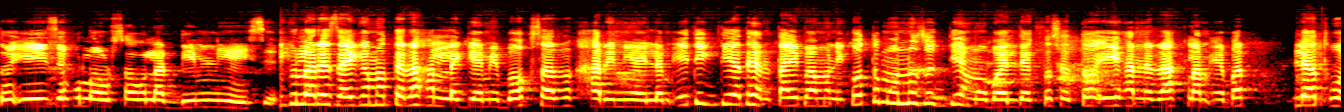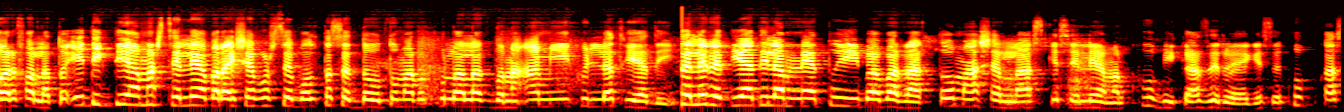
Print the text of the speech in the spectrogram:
তো এই যে ফুলাউর চাউল আর ডিম নিয়ে আইছে। এগুলারে জায়গা মতে রাখার লাগে আমি বক্স আর হাড়ি নিয়ে আইলাম। এদিক দিয়া দেন, তাই বামনি কত মনোযোগ দিয়া মোবাইল দেখতেছে। তো এইখানে রাখলাম। এবার খুল্লা থুয়ার ফলা। তো এদিক দিয়ে আমার ছেলে আবার আইসা পড়ছে, বলতেছে দৌ তোমার খোলা লাগতো না আমি খুল্লা থুয়া দিই। ছেলেরে দিয়া দিলাম, নে, তুই বাবা রাখতো মাশাল্লাহ আজকে ছেলে আমার খুবই কাজে রয়ে গেছে, খুব কাজ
